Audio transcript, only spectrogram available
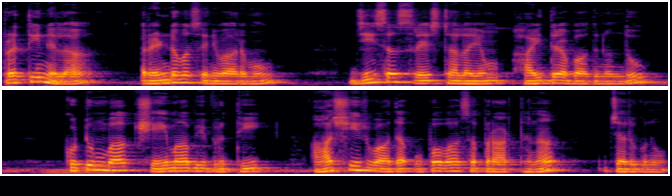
ప్రతి నెల రెండవ శనివారము జీసస్ శ్రేష్టాలయం హైదరాబాదు నందు కుటుంబ క్షేమాభివృద్ధి ఆశీర్వాద ఉపవాస ప్రార్థన జరుగును.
